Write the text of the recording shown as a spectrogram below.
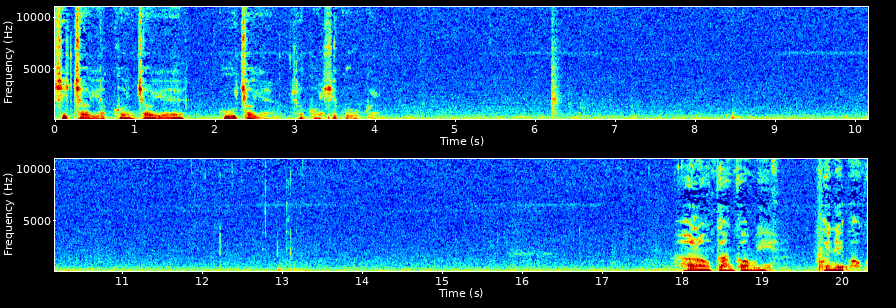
ရှစ်6ရက်ခွန်6ရက်9 6ရက်6ခွန်8ကိုခွင်အားလုံးကံကောင်းပြီဖွင့်နေအောက်က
